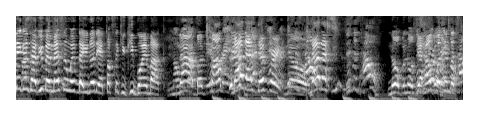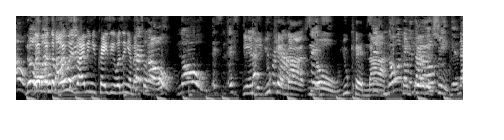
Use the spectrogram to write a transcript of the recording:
niggas have you been messing with that you know they're toxic? You keep going back. no, Nah, but different. toxic- Now that's different. This No. is. Now that's this is health. no, but no. your health your wasn't the. mental health. No, but but when the boy was driving you crazy, it wasn't your mental no, health. no, it's it's. D'Angelo, you cannot. Sis, No, you cannot Sis, no compare got the no two. Nah,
